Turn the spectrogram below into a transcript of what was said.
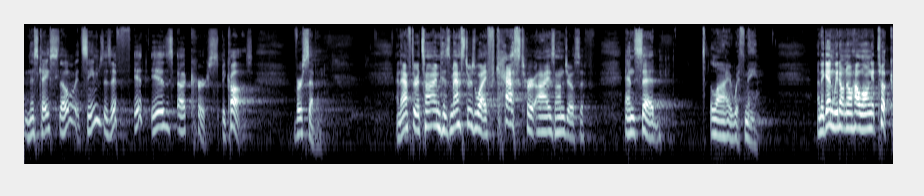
In this case, though, it seems as if it is a curse because, verse 7 And after a time, his master's wife cast her eyes on Joseph and said, Lie with me. And again, we don't know how long it took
